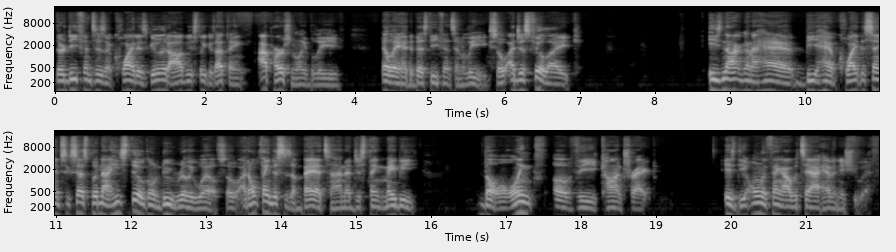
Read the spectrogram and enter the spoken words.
their defense isn't quite as good, obviously, because I think I personally believe LA had the best defense in the league. So I just feel like he's not going to have be have quite the same success, but now he's still going to do really well. So I don't think this is a bad sign. I just think maybe the length of the contract is the only thing I would say I have an issue with.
